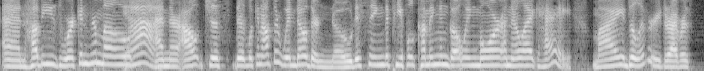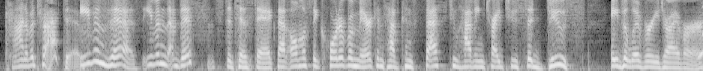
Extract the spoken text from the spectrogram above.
and hubbies working remote. Yeah. And they're out just, they're looking out their window. They're noticing the people coming and going more. And they're like, hey, my delivery driver's kind of attractive. Even this, even this statistic that almost a quarter of Americans have confessed to having tried to seduce a delivery driver.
